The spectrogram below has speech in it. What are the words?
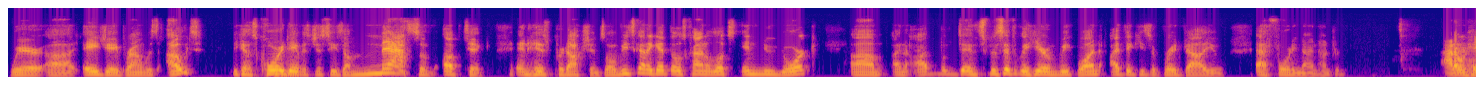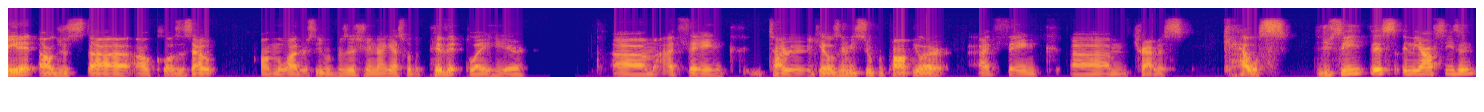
where uh, AJ Brown was out because Corey Mhm. Davis just sees a massive uptick in his production. So if he's going to get those kind of looks in New York, um, and, I, and specifically here in Week One, I think he's a great value at forty nine hundred. I don't hate it. I'll just uh, I'll close this out on the wide receiver position, I guess, with a pivot play here. Um, I think Tyreek Hill is going to be super popular. I think um, Travis Kels. Did you see this in the offseason?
